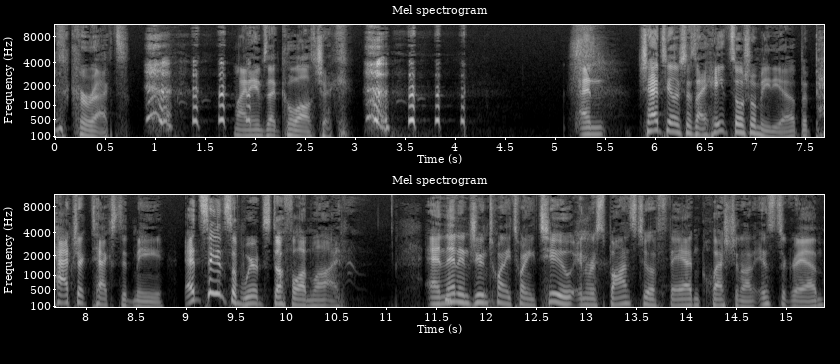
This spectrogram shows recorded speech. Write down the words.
Correct. My name's Ed Kowalczyk. and Chad Taylor says, I hate social media, but Patrick texted me, Ed's saying some weird stuff online. and then in June 2022, in response to a fan question on Instagram,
